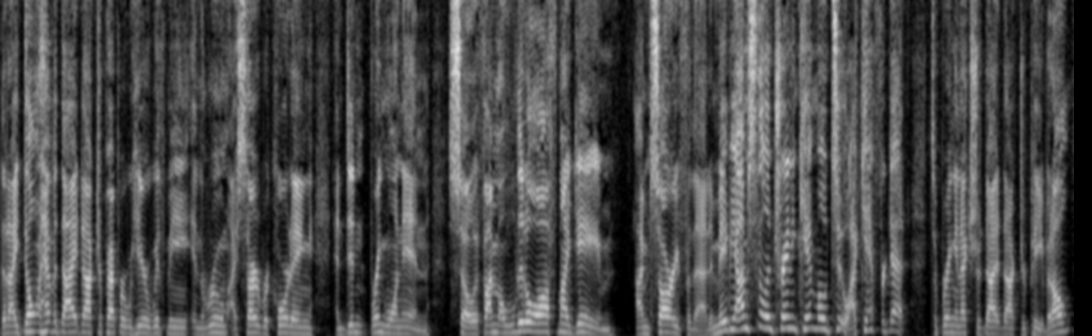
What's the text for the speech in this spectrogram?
that I don't have a Diet Dr. Pepper here with me in the room. I started recording and didn't bring one in. So if I'm a little off my game, I'm sorry for that. And maybe I'm still in training camp mode too. I can't forget to bring an extra Diet Dr. P, but I'll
